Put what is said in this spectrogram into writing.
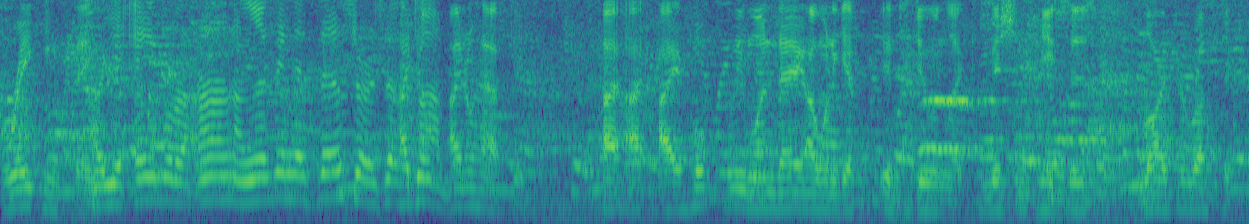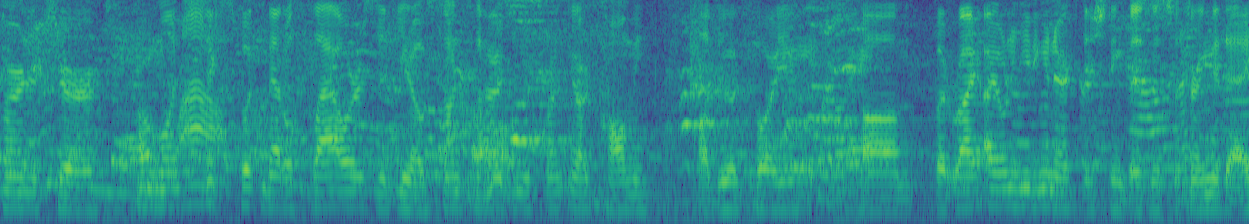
breaking things. Are you able to earn a living at this, or is it? a I don't. hobby? I don't have to. I, I, I hopefully one day I want to get into doing like commission pieces, larger rustic furniture. Oh, you want wow. six foot metal flowers, and you know sunflowers in your front yard? Call me. I'll do it for you. Um, but right, I own a heating and air conditioning business so during the day.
